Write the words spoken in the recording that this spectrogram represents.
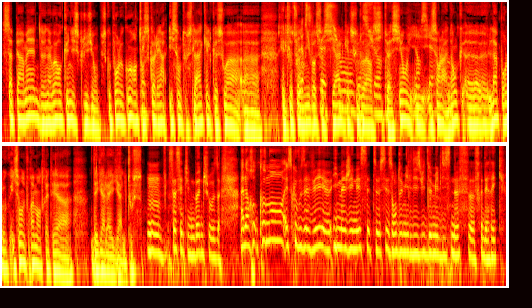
ça permet de n'avoir aucune exclusion, puisque pour le coup, en temps Oui. scolaire, ils sont tous là, quel que soit euh, quel que soit Leur le niveau social, quelle que soit leur sûr, situation, ils, sont là. Donc euh, là, pour le, ils sont vraiment traités à d'égal à égal tous. Mm, Ça, c'est une bonne chose. Alors, comment est-ce que vous avez euh, imaginé cette saison 2018-2019, euh, Frédéric?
